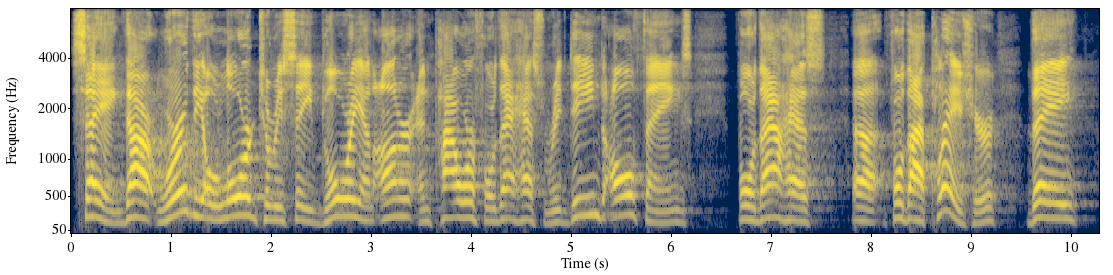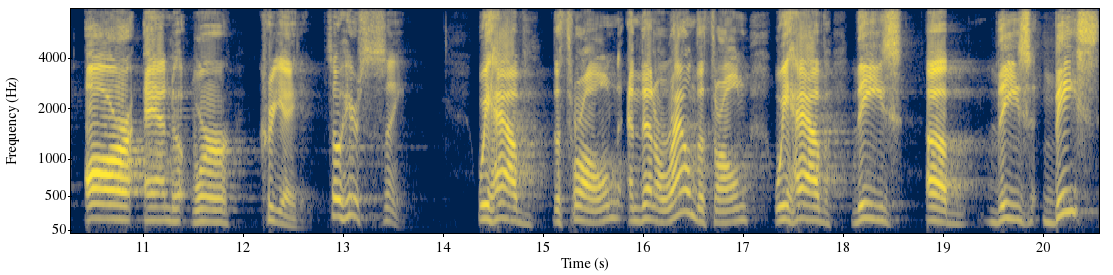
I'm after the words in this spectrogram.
saying, Thou art worthy, O Lord, to receive glory and honor and power, for thou hast redeemed all things, for thou hast, uh, for thy pleasure they are and were created. So here's the scene. We have the throne, and then around the throne, we have these, uh, these beasts,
